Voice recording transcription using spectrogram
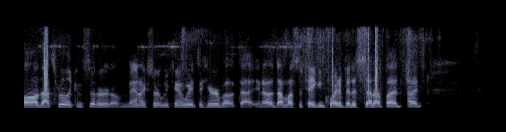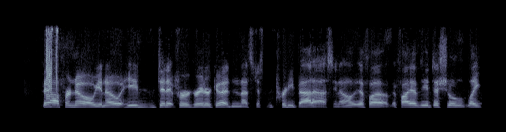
Oh, that's really considerate of him, man. I certainly can't wait to hear about that. You know, that must have taken quite a bit of setup, but I payoff or no, you know, he did it for a greater good, and that's just pretty badass. You know, if uh if I have the additional like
